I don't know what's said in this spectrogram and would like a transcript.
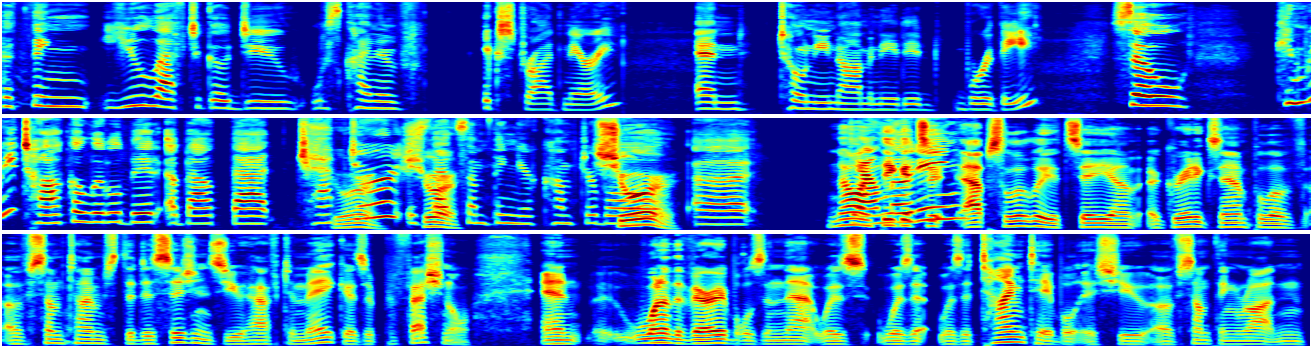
the thing you left to go do was kind of extraordinary and Tony nominated worthy. So, can we talk a little bit about that chapter? Sure, Is sure. that something you're comfortable? Sure. Uh, No, I think it's a, absolutely it's a um, a great example of of sometimes the decisions you have to make as a professional, and uh, one of the variables in that was was a, was a timetable issue of something rotten.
